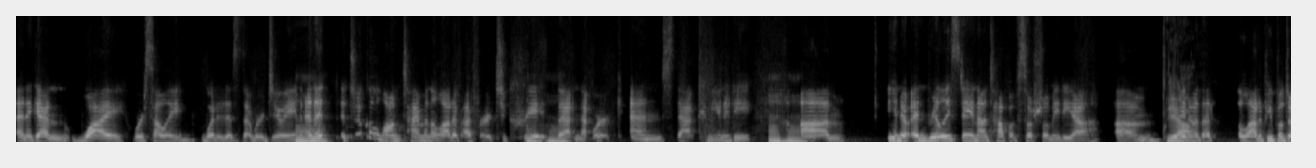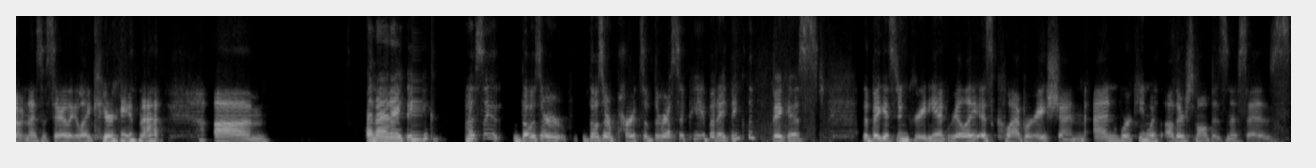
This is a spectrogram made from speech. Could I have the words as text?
and again why we're selling what it is that we're doing mm-hmm. and it, it, took a long time and a lot of effort to create mm-hmm. that network and that community mm-hmm. um, you know, and really staying on top of social media. Um, yeah. I know that a lot of people don't necessarily like hearing that. Um, and then I think honestly, those are those are parts of the recipe, but I think the biggest the biggest ingredient really is collaboration and working with other small businesses.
